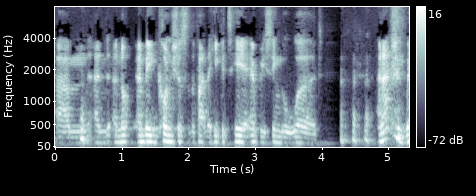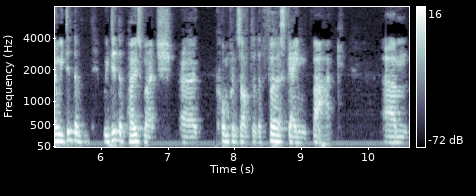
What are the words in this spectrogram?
um, and and not and being conscious of the fact that he could hear every single word. And actually, when we did the we did the post match uh, conference after the first game back, um,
